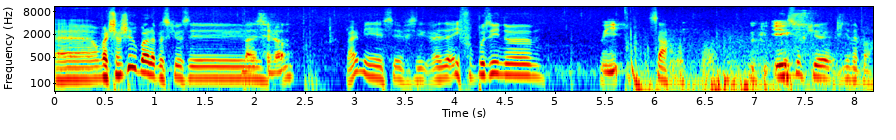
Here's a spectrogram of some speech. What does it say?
Euh, on va le chercher ou pas là parce que c'est. Bah, c'est l'homme. ouais, mais c'est, euh, il faut poser une. euh, Oui. Ça. Donc, Et X. Sauf qu'il n'y en a pas.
